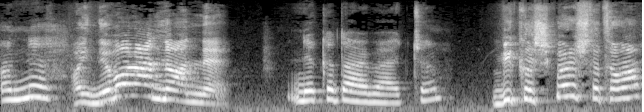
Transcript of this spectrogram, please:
anne Ay ne var anne anne? ne kadar vereceğim? Bir kaşık ver işte tamam.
